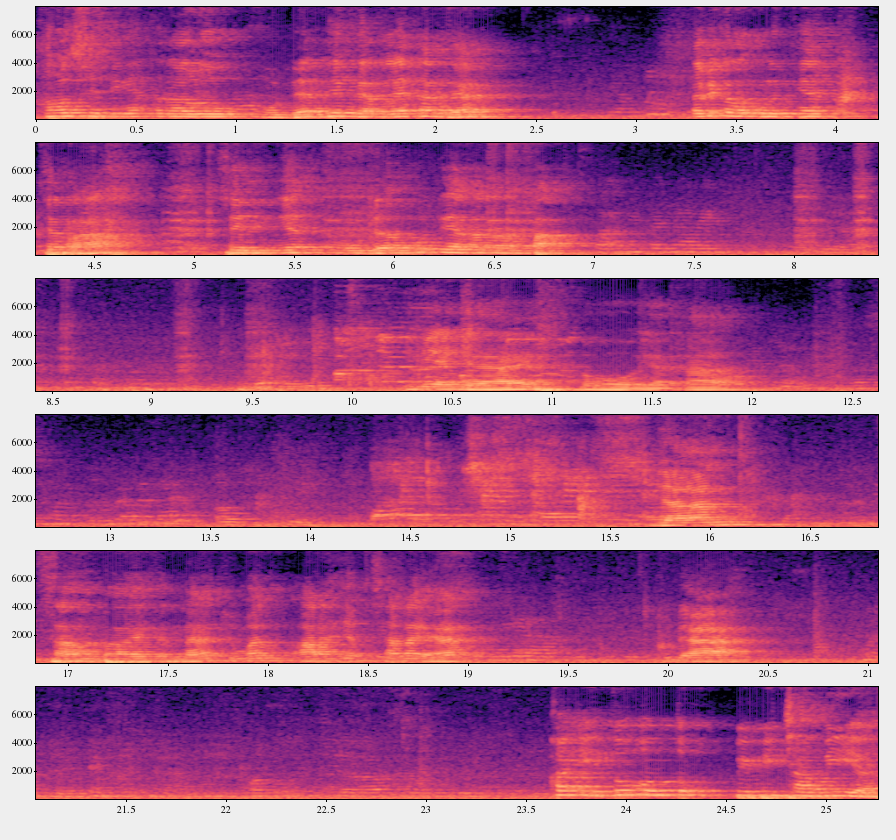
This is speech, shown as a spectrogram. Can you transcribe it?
kalau shadingnya terlalu muda dia nggak kelihatan kan? Tapi kalau kulitnya cerah shadingnya muda pun dia akan nampak. Ini ya guys. Tuh ya nah jangan sampai kena cuman arahnya ke sana ya. Udah Kak itu untuk pipi cabi ya?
